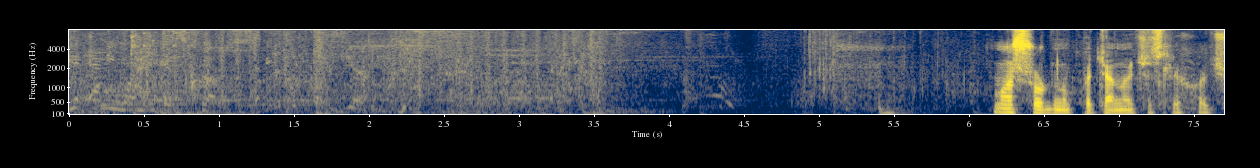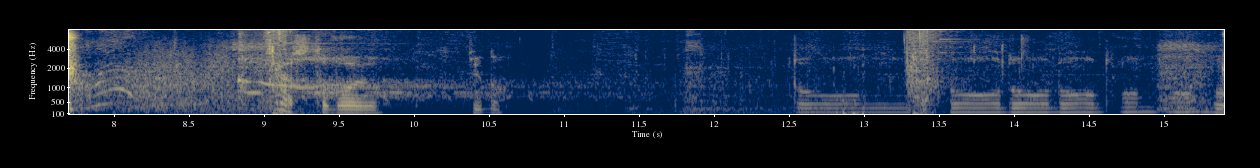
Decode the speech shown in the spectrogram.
Hit anyone who gets close. Можеш урну потягнути, якщо хочеш. Я з тобою піду. Дун-ду-ду-ду-ду-ду.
